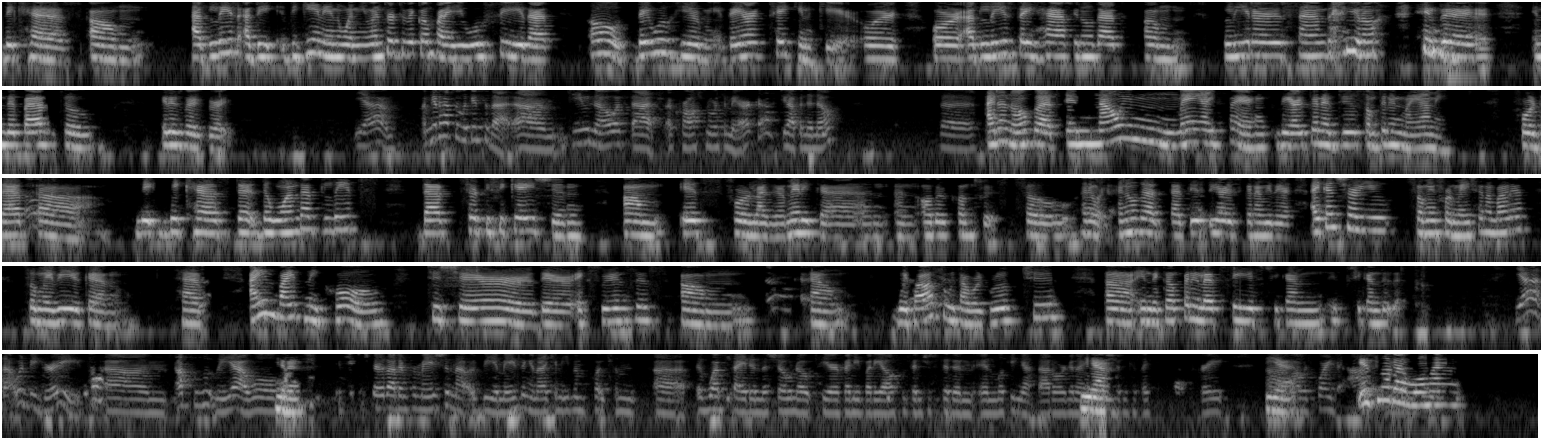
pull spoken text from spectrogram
because um, at least at the beginning when you enter to the company you will see that oh they will hear me they are taking care or or at least they have you know that um, sand you know in the in the path so it is very great. Yeah i'm gonna have to look into that. Um do you know if that's across north america? Do you happen to know? The i don't know but in, now in may i think they are gonna do something in miami for that oh. uh, be- because the, the one that leads that certification um, it's for Latin America and, and other countries. So anyway, I know that, that this year is gonna be there. I can share you some information about it, so maybe you can have. I invite Nicole to share their experiences um, um, with us, with our group too, uh, in the company. Let's see if she can if she can do that. Yeah, that would be great. Um, absolutely. Yeah. Well, Yes. if you could share that information, that would be amazing. And I can even put some uh, a website in the show notes here if anybody else is interested in, in looking at that organization because I think that's great. Um, I Yes. was going to It's not a woman.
